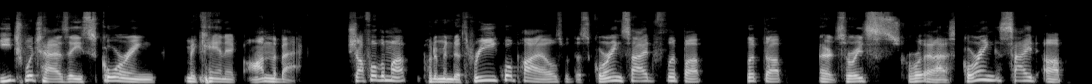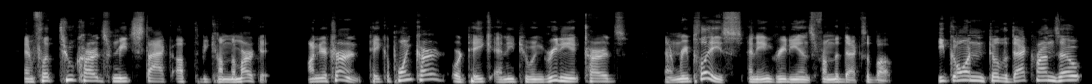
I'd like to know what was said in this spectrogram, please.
each which has a scoring mechanic on the back. Shuffle them up, put them into three equal piles with the scoring side flip up, flipped up, or sorry, sc- uh, scoring side up, and flip two cards from each stack up to become the market. On your turn, take a point card or take any two ingredient cards, and replace any ingredients from the decks above. Keep going until the deck runs out,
